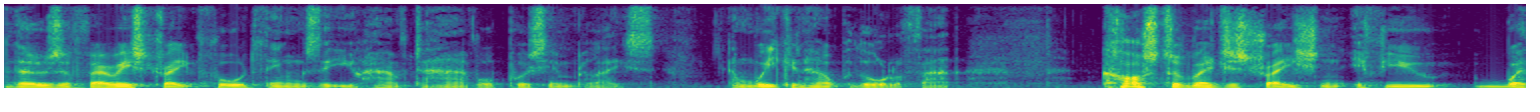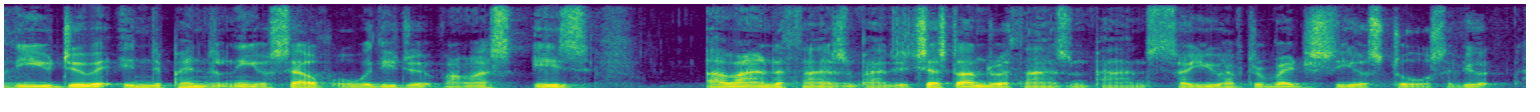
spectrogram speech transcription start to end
those are very straightforward things that you have to have or put in place. And we can help with all of that cost of registration, if you whether you do it independently yourself or whether you do it via us, is around a thousand pounds. It's just under a thousand pounds. So you have to register your store. So if you've got,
